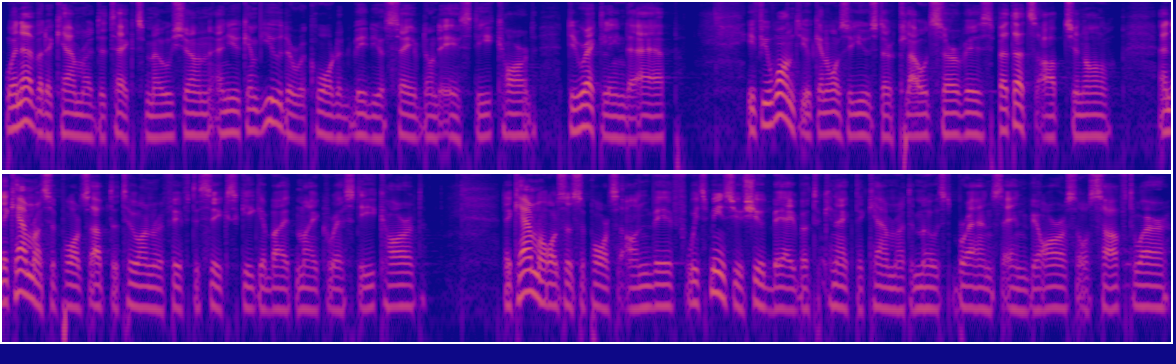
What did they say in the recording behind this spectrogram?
whenever the camera detects motion and you can view the recorded video saved on the SD card directly in the app. If you want you can also use their cloud service but that's optional and the camera supports up to 256GB microSD card. The camera also supports ONVIF, which means you should be able to connect the camera to most brands NVRs or software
